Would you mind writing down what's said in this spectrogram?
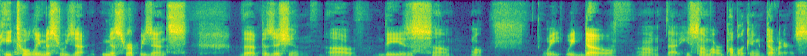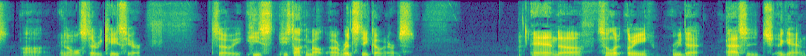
he totally misrepresent, misrepresents the position of these. Um, well, we we know um, that he's talking about Republican governors uh, in almost every case here. So he's he's talking about uh, red state governors. And uh, so let, let me read that passage again.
